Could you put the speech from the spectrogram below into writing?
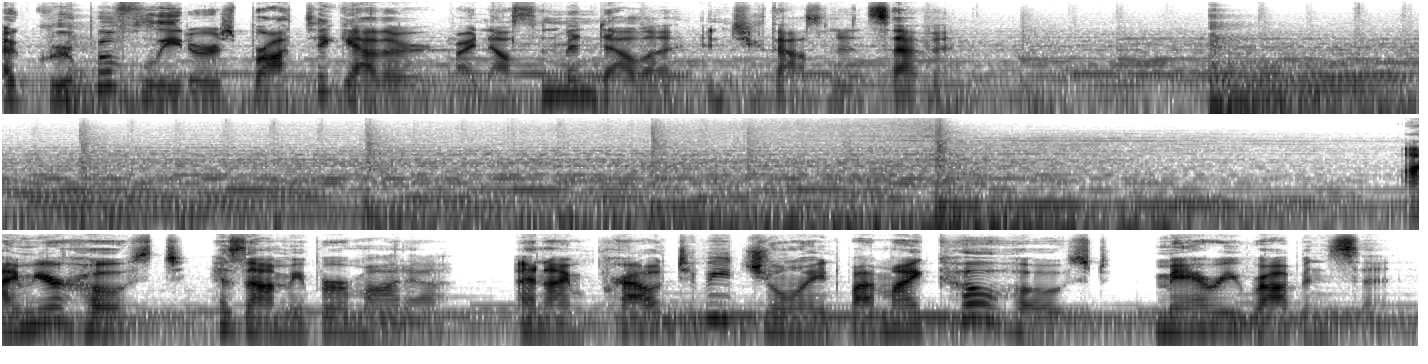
a group of leaders brought together by Nelson Mandela in 2007. I'm your host, Hazami Barmada, and I'm proud to be joined by my co host, Mary Robinson.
